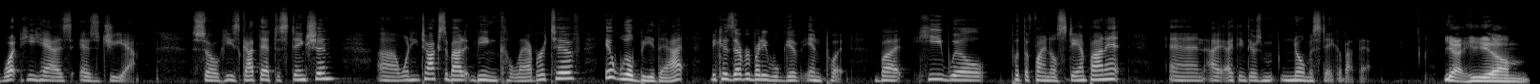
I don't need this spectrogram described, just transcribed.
what he has as GM. So he's got that distinction. Uh, when he talks about it being collaborative, it will be that because everybody will give input, but he will put the final stamp on it. And I, I think there's no mistake about that. Yeah, he um,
